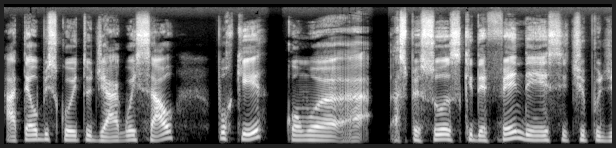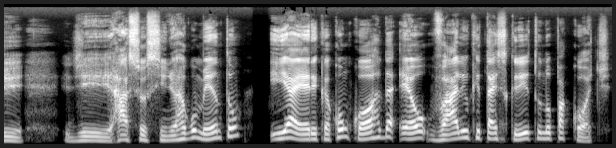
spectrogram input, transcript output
até o biscoito de água e sal, porque como a, a, as pessoas que defendem esse tipo de, de raciocínio argumentam, e a Érica concorda, é o vale o que está escrito no pacote.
